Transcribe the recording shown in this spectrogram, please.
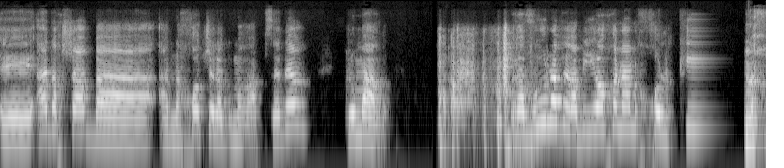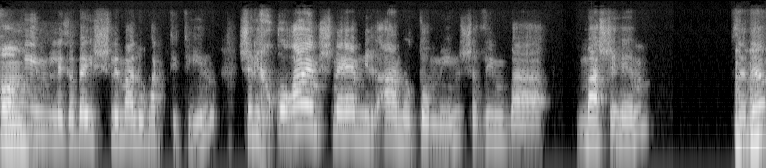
אה, עד עכשיו בהנחות של הגמרא, בסדר? כלומר, רב הונא ורבי יוחנן חולקים נכון, לגבי שלמה לעומת פתיתין, שלכאורה הם שניהם נראה מאותו מין, שווים במה שהם, בסדר?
